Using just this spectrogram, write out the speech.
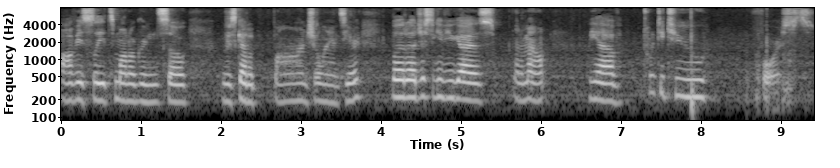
Obviously, it's mono green, so we've just got a bunch of lands here. But uh, just to give you guys an amount, we have 22 forests.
